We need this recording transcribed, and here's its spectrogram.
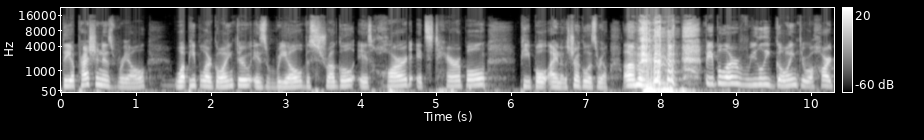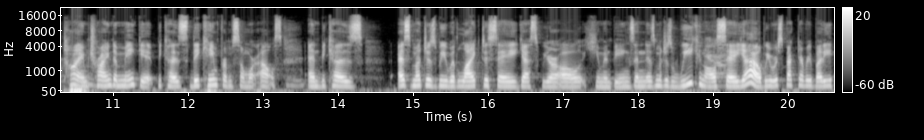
the oppression is real. What people are going through is real. The struggle is hard. It's terrible. People, I know the struggle is real. Um, people are really going through a hard time trying to make it because they came from somewhere else. And because, as much as we would like to say, yes, we are all human beings, and as much as we can all say, yeah, we respect everybody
